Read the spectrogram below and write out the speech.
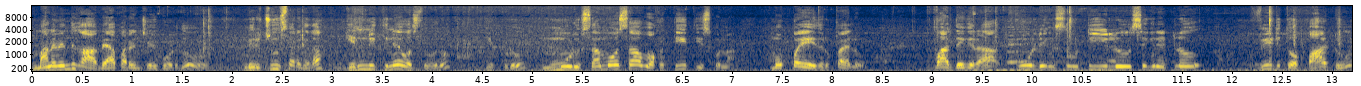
మనం ఎందుకు ఆ వ్యాపారం చేయకూడదు? మీరు చూస్తారు కదా ఎన్ని తినే వస్తువులు? ఇప్పుడు మూడు సమోసా ఒక టీ తీసుకున్నా ముప్పై ఐదు రూపాయలు. వారి దగ్గర కూల్ డ్రింక్స్ టీలు సిగరెట్లు వీటితో పాటు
